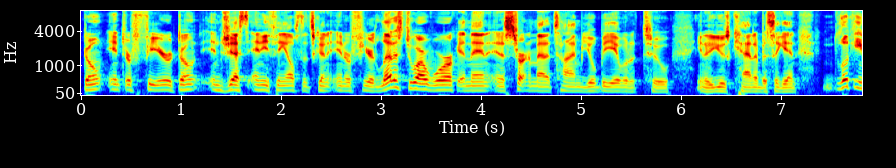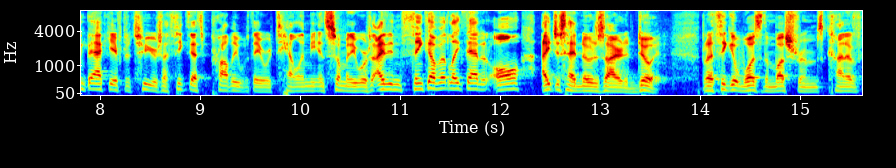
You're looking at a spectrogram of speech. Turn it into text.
Don't interfere. Don't ingest anything else that's going to interfere. Let us do our work, and then in a certain amount of time, you'll be able to, to, you know, use cannabis again. Looking back after two years, I think that's probably what they were telling me in so many words. I didn't think of it like that at all. I just had no desire to do it. But I think it was the mushrooms kind of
